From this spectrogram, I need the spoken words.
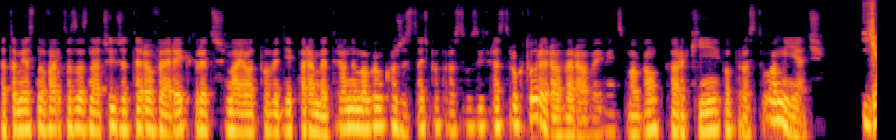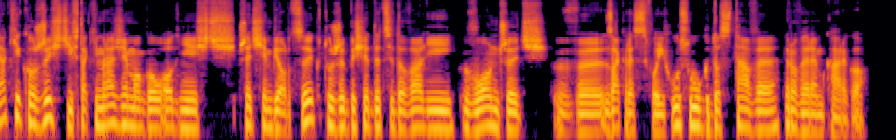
Natomiast no, warto zaznaczyć, że te rowery, które trzymają odpowiednie parametry, one mogą korzystać po prostu z infrastruktury rowerowej, więc mogą korki po prostu omijać. Jakie korzyści w takim razie mogą odnieść przedsiębiorcy, którzy by się decydowali włączyć w zakres swoich usług dostawę rowerem cargo?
